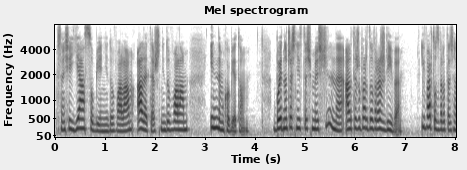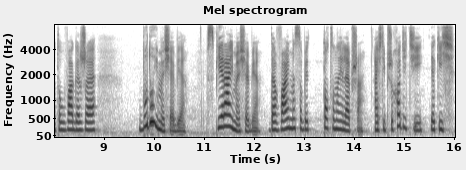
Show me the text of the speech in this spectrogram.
w sensie ja sobie nie dowalam, ale też nie dowalam innym kobietom. Bo jednocześnie jesteśmy silne, ale też bardzo wrażliwe. I warto zwracać na to uwagę, że budujmy siebie, wspierajmy siebie, dawajmy sobie to, co najlepsze. A jeśli przychodzi ci jakiś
